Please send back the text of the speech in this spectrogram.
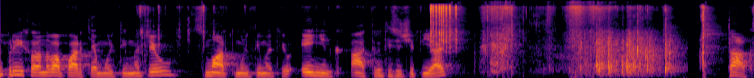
приїхала нова партія мультиметрів, смарт мультиметрів Aining A3005. Так,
